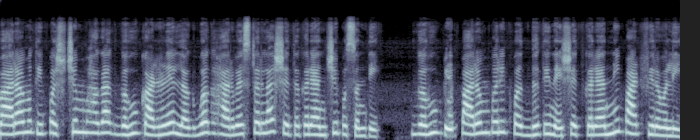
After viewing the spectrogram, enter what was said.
बारामती पश्चिम भागात गहू काढणे लगबग हार्वेस्टरला शेतकऱ्यांची पसंती. गहू पीक पारंपरिक पद्धतीने शेतकऱ्यांनी पाठ फिरवली.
